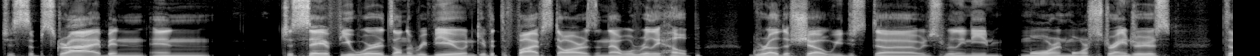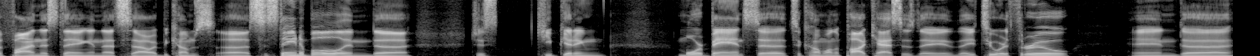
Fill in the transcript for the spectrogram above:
just subscribe and and just say a few words on the review and give it the five stars, and that will really help grow the show. We just uh, we just really need more and more strangers to find this thing, and that's how it becomes uh, sustainable and uh, just keep getting more bands to, to come on the podcast as they, they tour through and uh,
